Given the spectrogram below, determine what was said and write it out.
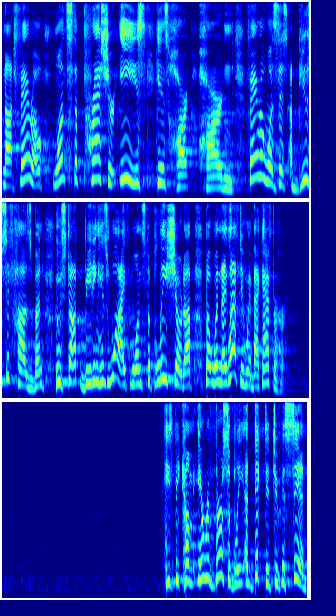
Not Pharaoh. Once the pressure eased, his heart hardened. Pharaoh was this abusive husband who stopped beating his wife once the police showed up, but when they left, he went back after her. He's become irreversibly addicted to his sin.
